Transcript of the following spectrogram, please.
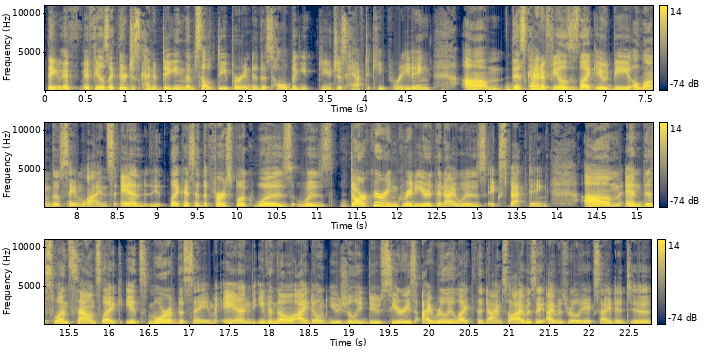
they, it, it, feels like they're just kind of digging themselves deeper into this hole, but you, you just have to keep reading. Um, this kind of feels like it would be along those same lines. And like I said, the first book was, was darker and grittier than I was expecting. Um, and this one sounds like it's more of the same. And even though I don't usually do series, I really really liked the dime, so I was I was really excited to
